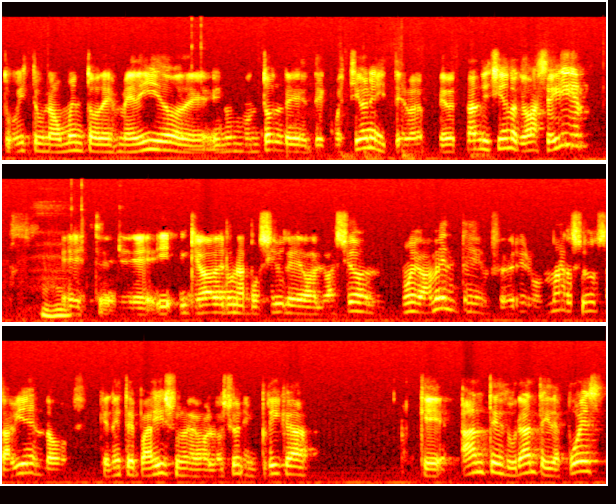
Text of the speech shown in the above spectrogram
tuviste un aumento desmedido de, en un montón de, cuestiones y te, están diciendo que va a seguir este, y, y, que va a haber una posible evaluación nuevamente en febrero o marzo, sabiendo que en este país una evaluación implica que antes, durante y después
